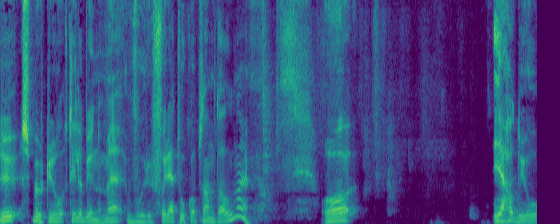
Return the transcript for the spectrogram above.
du spurte jo til å begynne med hvorfor jeg tok opp samtalene. Og jeg hadde jo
